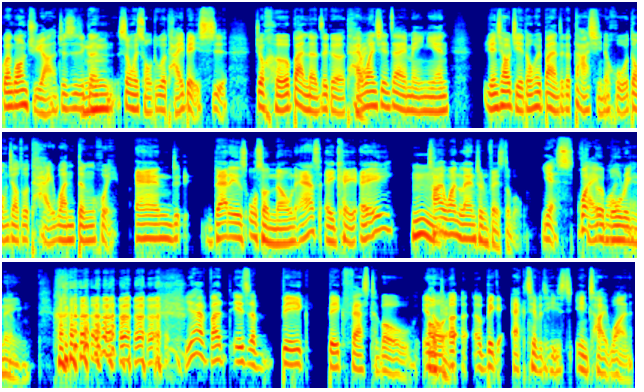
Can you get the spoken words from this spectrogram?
观光局啊，就是跟身为首都的台北市、就合办了这个台湾现在每年元宵节都会办这个大型的活动，叫做台湾灯会。 and that is also known as AKA 嗯 Taiwan Lantern Festival. Yes, What a Taiwan boring Lantern. name. yeah, but it's a big, big festival. You know, Okay. a, a big activities in Taiwan.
